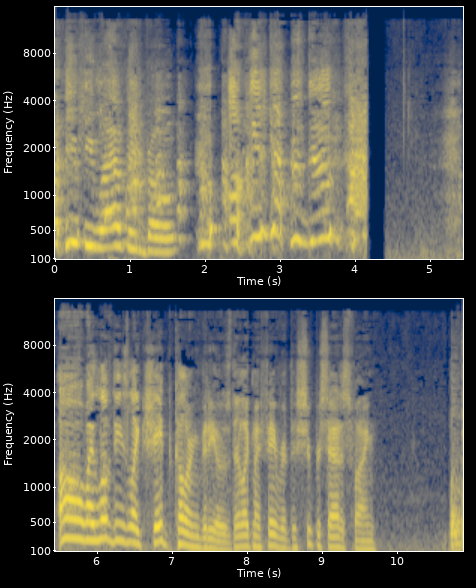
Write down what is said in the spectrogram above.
Why do you keep laughing, bro? All you gotta do. Oh, I love these like shape coloring videos. They're like my favorite. They're super satisfying. What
